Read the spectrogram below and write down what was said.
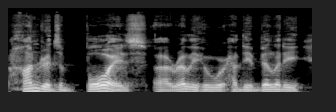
hundreds of boys, uh, really, who were, had the ability –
